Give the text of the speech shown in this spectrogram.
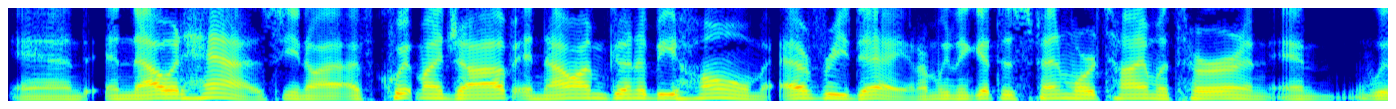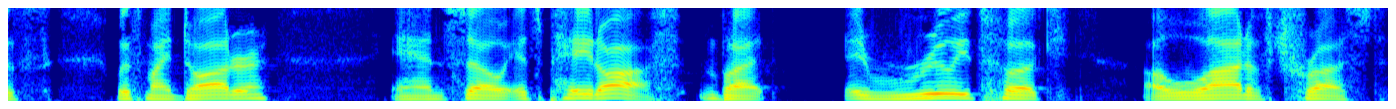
And and now it has. You know, I've quit my job and now I'm going to be home every day and I'm going to get to spend more time with her and and with with my daughter. And so it's paid off, but it really took a lot of trust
